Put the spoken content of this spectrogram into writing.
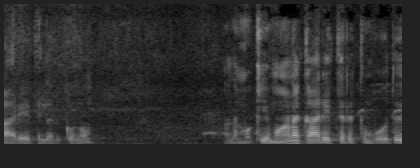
காரியத்தில் இருக்கணும். அந்த முக்கியமான காரியத்தில் இருக்கும்போது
